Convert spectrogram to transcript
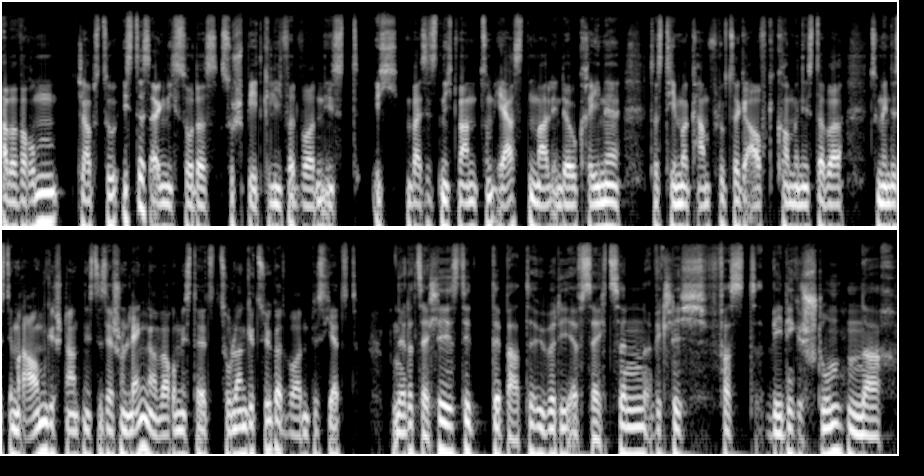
Aber warum glaubst du, ist das eigentlich so, dass so spät geliefert worden ist? Ich weiß jetzt nicht, wann zum ersten Mal in der Ukraine das Thema Kampfflugzeuge aufgekommen ist, aber zumindest im Raum gestanden ist es ja schon länger. Warum ist da jetzt so lange gezögert worden bis jetzt? Ja, tatsächlich ist die Debatte über die F-16 wirklich fast wenige Stunden nach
